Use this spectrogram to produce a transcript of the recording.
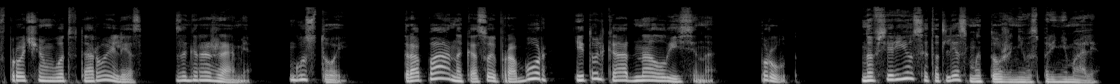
Впрочем, вот второй лес, за гаражами, густой. Тропа на косой пробор и только одна лысина — пруд. Но всерьез этот лес мы тоже не воспринимали.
